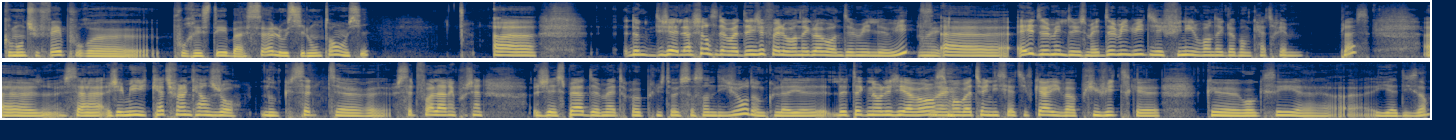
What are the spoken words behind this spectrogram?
comment tu fais pour, euh, pour rester bah, seul aussi longtemps aussi? Euh, donc j'ai la chance d'avoir déjà fait le Vendée Globe en 2008 Ouais. euh, et 2012. Mais 2008 j'ai fini le Vendée Globe en quatrième place. Euh, ça, j'ai mis 95 jours. Donc cette cette fois l'année prochaine, j'espère de mettre plutôt 70 jours. Donc la, la technologie avance. Ouais. Mon bateau Initiative K il va plus vite que que Roxy euh, il y a 10 ans.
